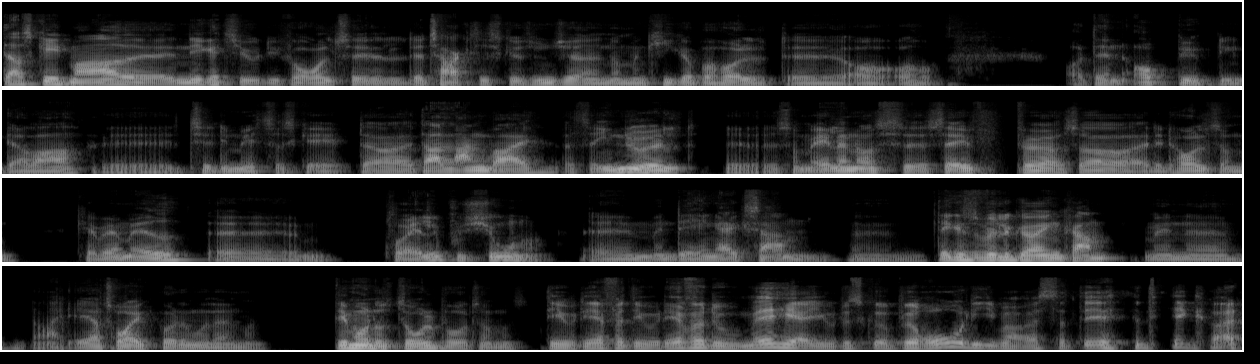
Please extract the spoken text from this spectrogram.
der er sket meget øh, negativt i forhold til det taktiske, synes jeg, når man kigger på holdet, øh, og, og og den opbygning, der var øh, til det mesterskab. Der, der er lang vej. Altså individuelt, øh, som Allan også øh, sagde før, så er det et hold, som kan være med øh, på alle positioner, øh, men det hænger ikke sammen. Øh, det kan selvfølgelig gøre en kamp, men øh, nej, jeg tror ikke på det mod Danmark. Det må du stole på, Thomas. Det er jo derfor, det er jo derfor du er med her, jo. Du skal jo berolige mig også, så det, det er godt.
